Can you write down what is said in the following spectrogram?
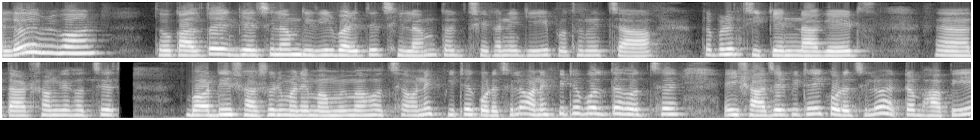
হ্যালো এভরিওয়ান তো কাল তো গিয়েছিলাম, দিদির বাড়িতে ছিলাম। তো সেখানে গিয়ে প্রথমে চা, তারপরে চিকেন নাগেটস তার সঙ্গে হচ্ছে বড়দির শাশুড়ি মানে মামিমা হচ্ছে অনেক পিঠে করেছিল। অনেক পিঠে বলতে হচ্ছে এই সাজের পিঠেই করেছিল, একটা ভাপিয়ে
